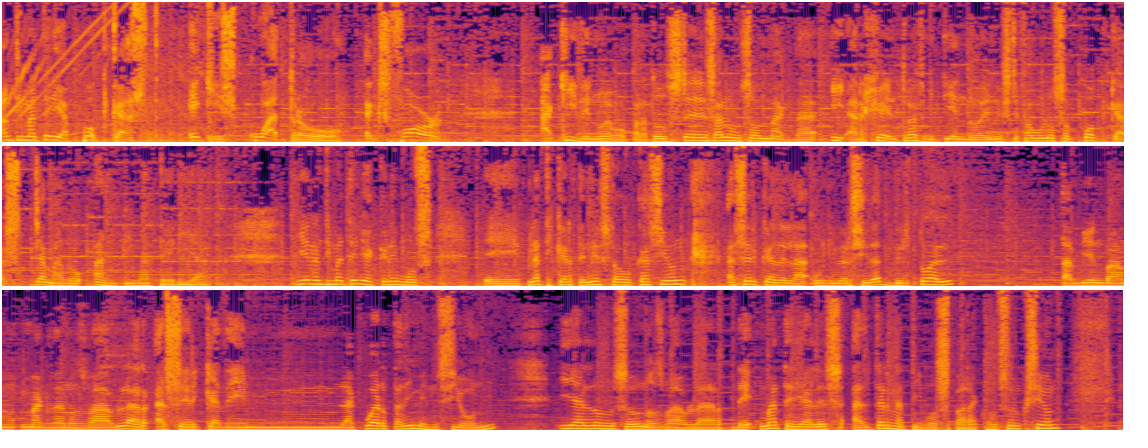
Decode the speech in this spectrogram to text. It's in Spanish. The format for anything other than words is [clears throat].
Antimateria Podcast X4 X4 Aquí de nuevo para todos ustedes Alonso, Magda y Argel transmitiendo en este fabuloso podcast llamado Antimateria. Y en Antimateria queremos eh, platicarte en esta ocasión acerca de la universidad virtual. También va, Magda nos va a hablar acerca de mm, la cuarta dimensión y Alonso nos va a hablar de materiales alternativos para construcción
